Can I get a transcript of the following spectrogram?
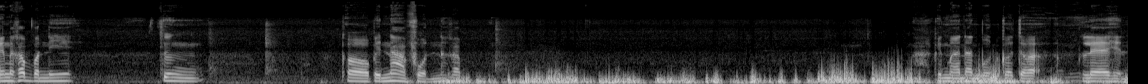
งนะครับวันนี้ ซึ่งก็เป็นหน้าฝนนะครับขึ้นมาด้านบนก็จะแลเห็น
